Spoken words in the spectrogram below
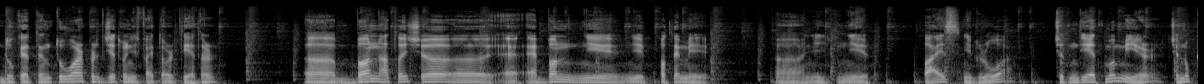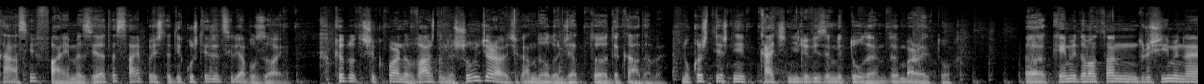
Duke tentuar për të gjetur një fajtor tjetër, bën atë që e bën një një po themi një një vajzë, një grua që të ndjehet më mirë, që nuk ka asnjë faj me zgjedhjet e saj, po ishte dikush tjetër i cili abuzoi. Kjo duhet shikuar në vazhdën e shumë gjërave që kanë ndodhur gjatë dekadave. Nuk është thjesht një kaq një lëvizje MeToo dhe mbaroi këtu. Ë kemi domethënë ndryshimin e,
